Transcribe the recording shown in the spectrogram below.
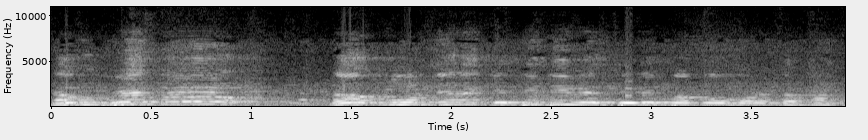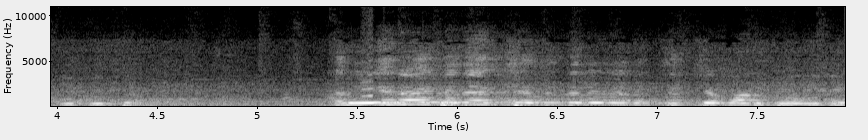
ನಮ್ಗೆ ಬೇಕು, ನಾವು ಮೂರು ಜನ ಗೆದ್ದಿದ್ದೀವಿ ಅಂತೇಳಿ ಪಾಪ ಹೋರಾಟ ಮಾಡ್ತಿದ್ದ ಅದು ಏನಾಯ್ತದೆ ಆ ಕ್ಷೇತ್ರದಲ್ಲಿ ನಾನು ಚರ್ಚೆ ಮಾಡಕ್ ಹೋಗುದು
